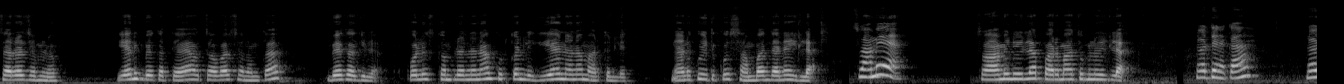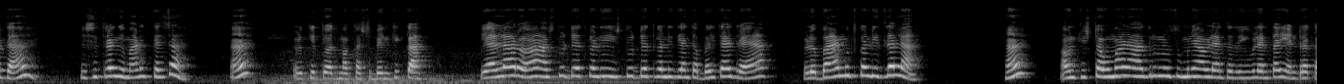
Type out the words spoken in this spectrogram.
ಸರೋಜಮ್ಮನು ಏನಕ್ಕೆ ಬೇಕತ್ತೆ? ಅವತ್ತು ಸವಾಸ ನಮ್ಗೆ? ಬೇಕಾಗಿಲ್ಲ. ಪೊಲೀಸ್ ಕಂಪ್ಲೇಂಟನ್ನ ಕುಟ್ಕೊಂಡ್ಲಿ ಏನಾನ ಮಾಡ್ಕೊಂಡ್ಲಿ. ನನಗೂ ಇದಕ್ಕೂ ಸಂಬಂಧನೇ ಇಲ್ಲ. ಸ್ವಾಮಿ! ಸ್ವಾಮಿನೂ ಇಲ್ಲ ಪರಮಾತ್ಮನೂ ಇಲ್ಲ. ನೋಡ್ದೇನಕ್ಕ ನೋಡ್ದಾ? ಈ ಚಿತ್ರಂಗಿ ಮಾಡಿದ ಕೆಲಸ? ಹಾಂ? ಕಿತ್ತು ಅದ್ ಕಷ್ಟ ಬೆಂಕಿಕ್ಕ ಎಲ್ಲರೂ ಅಷ್ಟು ದುಡ್ಡು ಎತ್ಕೊಂಡು ಇಷ್ಟು ದುಡ್ಡು ಅಂತ ಬೈತಾ ಇದ್ರೆ ಇವಳು ಬಾಯಿ ಮುಚ್ಕೊಂಡಿದ್ಲಲ್ಲ? ಹಾಂ? ಅವನಿಗಿಷ್ಟ ಅವಮಾನ ಆದ್ರೂ ಸುಮ್ಮನೆ ಅವಳೆ ಅಂತಂದ್ರೆ ಇವಳೆ ಅಂತ ಎಂಟ್ರಕ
